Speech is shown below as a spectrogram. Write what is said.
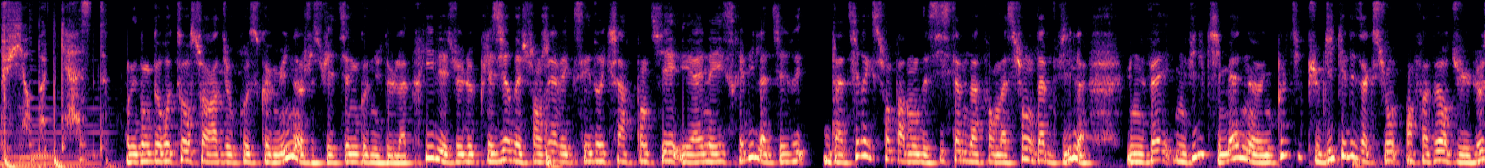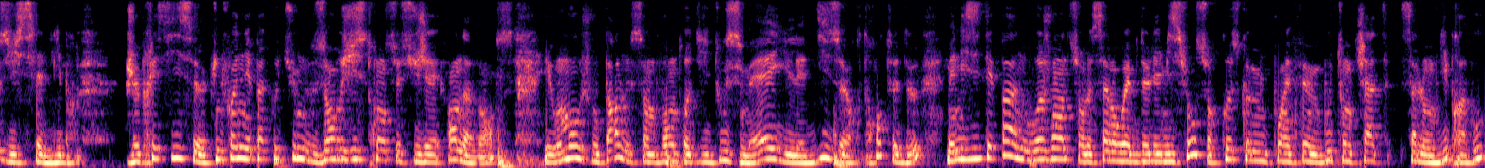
puis en podcast. On est donc de retour sur Radio Cause Commune. Je suis Étienne Gonu de l'April et j'ai le plaisir d'échanger avec Cédric Charpentier et Anaïs Révy la, direction des systèmes d'information d'Abbeville, une ville qui mène une politique publique et des actions en faveur du logiciel libre. Je précise qu'une fois n'est pas coutume, nous enregistrons ce sujet en avance. Et au moment où je vous parle, nous sommes vendredi 12 mai, il est 10h32. Mais n'hésitez pas à nous rejoindre sur le salon web de l'émission, sur causecommune.fm, bouton chat, salon libre à vous,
